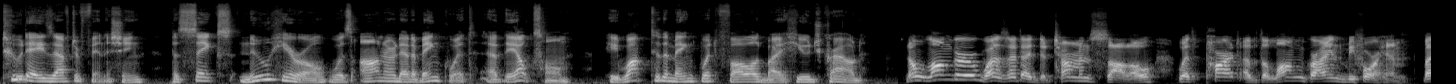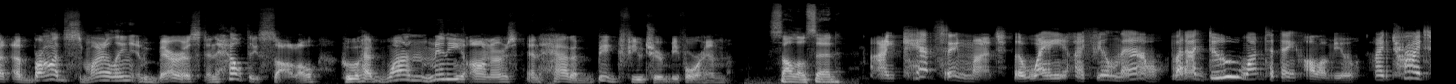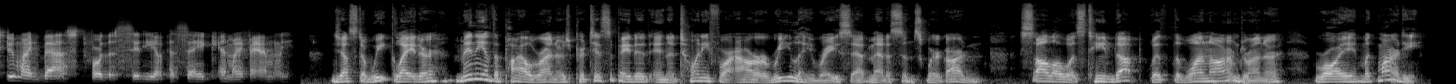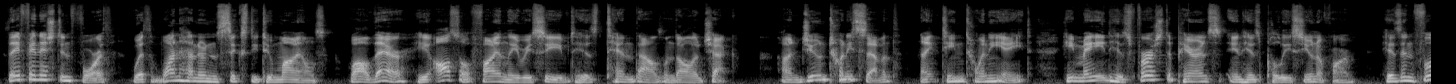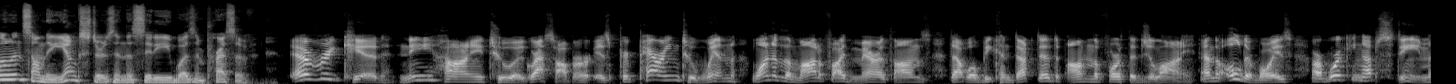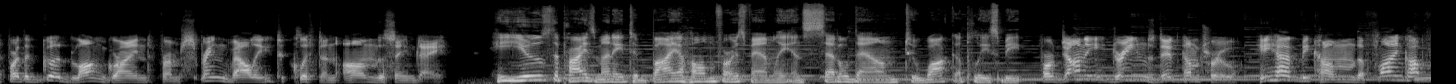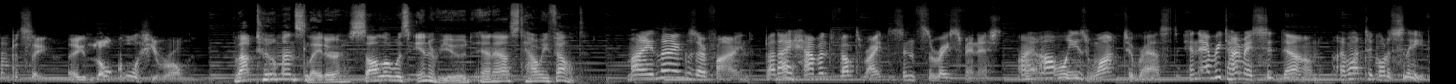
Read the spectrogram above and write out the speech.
Two days after finishing, Passaic's new hero was honored at a banquet at the Elks home. He walked to the banquet, followed by a huge crowd. No longer was it a determined Salo with part of the long grind before him, but a broad, smiling, embarrassed, and healthy Salo who had won many honors and had a big future before him. Salo said, I can't say much the way I feel now, but I do want to thank all of you. I tried to do my best for the city of Passaic and my family. Just a week later, many of the Pyle runners participated in a 24 hour relay race at Madison Square Garden. Salo was teamed up with the one armed runner, Roy McMarty. They finished in fourth with 162 miles. While there, he also finally received his $10,000 check. On June 27, 1928, he made his first appearance in his police uniform. His influence on the youngsters in the city was impressive. Every kid knee high to a grasshopper is preparing to win one of the modified marathons that will be conducted on the 4th of July, and the older boys are working up steam for the good long grind from Spring Valley to Clifton on the same day. He used the prize money to buy a home for his family and settle down to walk a police beat. For Johnny, dreams did come true. He had become the flying cop from Passaic, a local hero. About two months later, Salo was interviewed and asked how he felt. My legs are fine, but I haven't felt right since the race finished. I always want to rest, and every time I sit down, I want to go to sleep.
